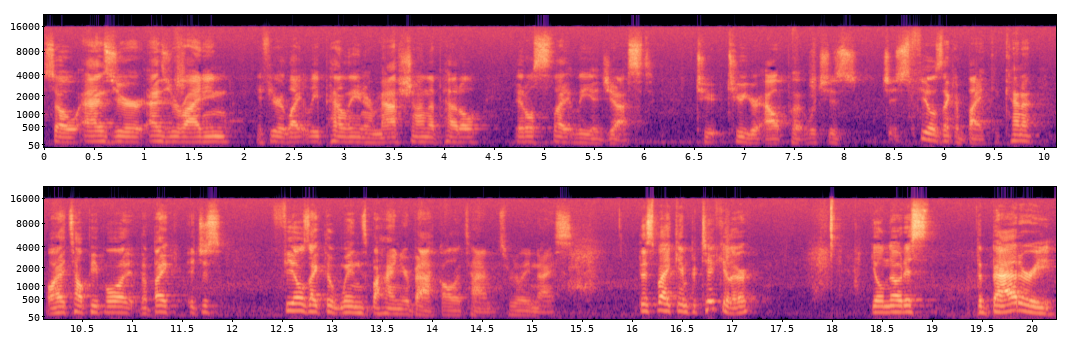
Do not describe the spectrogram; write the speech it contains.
So as you're as you're riding, if you're lightly pedaling or mashing on the pedal, it'll slightly adjust to to your output, which is just feels like a bike. It kind of, well I tell people, the bike, it just feels like the wind's behind your back all the time. It's really nice. This bike in particular, you'll notice the battery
